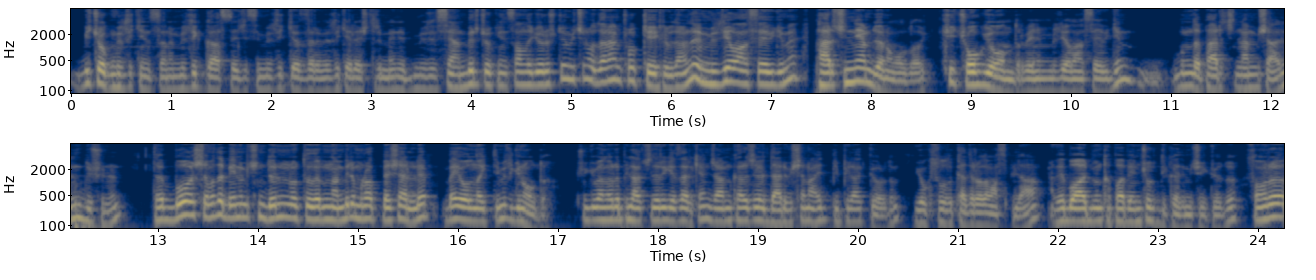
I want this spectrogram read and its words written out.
birçok müzik insanı, müzik gazetecisi, müzik yazarı, müzik eleştirmeni, müzisyen birçok insanla görüştüğüm için o dönem çok keyifli bir dönemdi ve müziğe olan sevgimi perçinleyen bir dönem oldu. Ki çok yoğundur benim müziğe olan sevgim. Bunu da perçinlenmiş halini düşünün. Tabi bu aşamada benim için dönüm noktalarından biri Murat Beşer'le Beyoğlu'na gittiğimiz gün oldu. Çünkü ben orada plakçıları gezerken Cem Karacalı Dervişan'a ait bir plak gördüm. Yoksulluk kadar olamaz plağı. Ve bu albümün kapağı benim çok dikkatimi çekiyordu. Sonra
